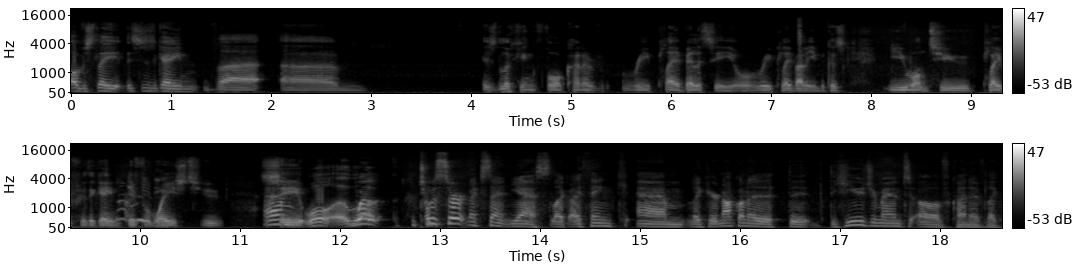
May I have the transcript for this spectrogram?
obviously, this is a game that um, is looking for kind of replayability or replay value because you want to play through the game different really. ways to Um, see. Well, uh, Well, to a certain extent, yes. Like I think, um, like you're not gonna the the huge amount of kind of like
